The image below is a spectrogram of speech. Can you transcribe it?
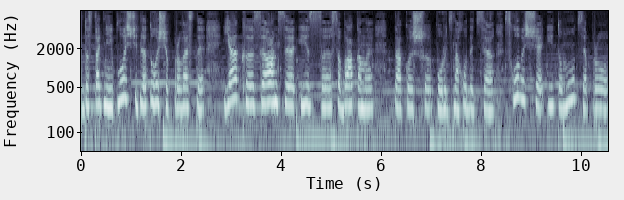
достатньої площі для того, щоб провести як сеанси із собаками, також поруч знаходиться сховище, і тому це про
